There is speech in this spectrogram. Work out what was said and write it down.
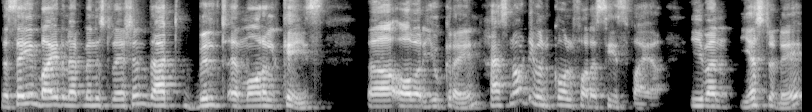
The same Biden administration that built a moral case uh, over Ukraine has not even called for a ceasefire. Even yesterday,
